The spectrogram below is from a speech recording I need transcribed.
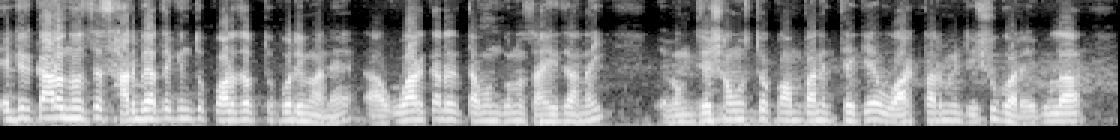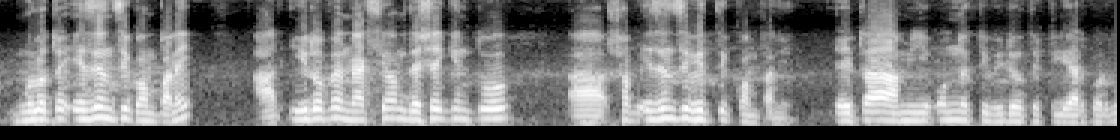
এটির কারণ হচ্ছে সার্বিয়াতে কিন্তু পর্যাপ্ত পরিমাণে ওয়ার্কারের তেমন কোনো চাহিদা নাই এবং যে সমস্ত কোম্পানির থেকে ওয়ার্ক পারমিট ইস্যু করে এগুলা মূলত এজেন্সি কোম্পানি আর ইউরোপের ম্যাক্সিমাম দেশেই কিন্তু সব এজেন্সি ভিত্তিক কোম্পানি এটা আমি অন্য একটি ভিডিওতে ক্লিয়ার করব।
